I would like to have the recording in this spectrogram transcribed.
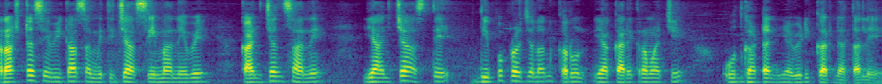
राष्ट्रसेविका समितीच्या सीमा नेवे कांचन साने यांच्या हस्ते दीपप्रज्वलन करून या कार्यक्रमाचे उद्घाटन यावेळी करण्यात आले.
